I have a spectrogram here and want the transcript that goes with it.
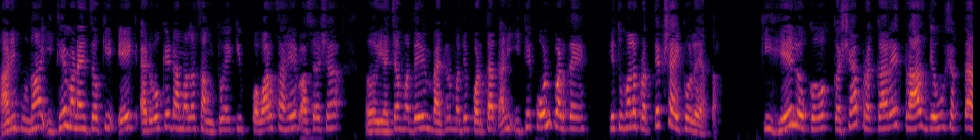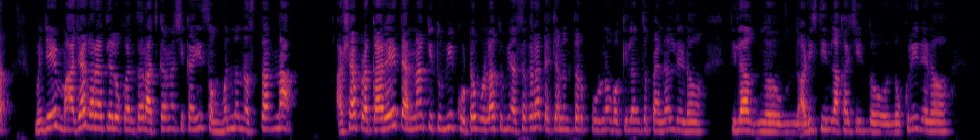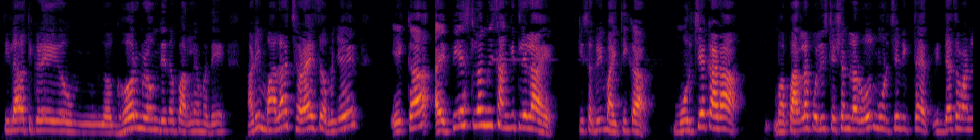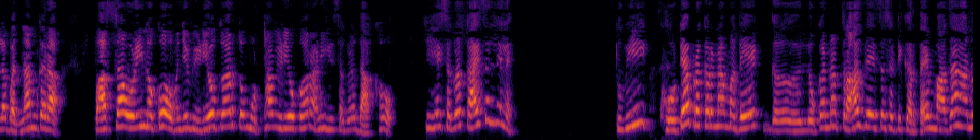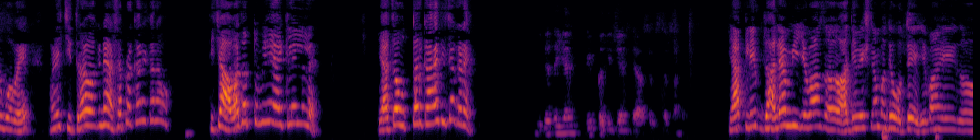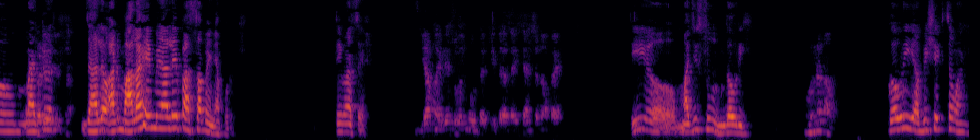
आणि पुन्हा इथे म्हणायचं की एक ऍडव्होकेट आम्हाला सांगतोय की पवार साहेब अशा अशा याच्यामध्ये मॅटरमध्ये पडतात. आणि इथे कोण पडतंय? हे तुम्हाला प्रत्यक्ष ऐकवलंय आता. की हे लोक कशा प्रकारे त्रास देऊ शकतात? म्हणजे माझ्या घरातल्या लोकांचा राजकारणाशी काही संबंध नसताना अशा प्रकारे त्यांना की तुम्ही खोटं बोला तुम्ही असं करा त्याच्यानंतर पूर्ण वकिलांचं पॅनल देणं तिला अडीच तीन लाखाची नोकरी देणं तिला तिकडे घर मिळवून देणं पार्ल्यामध्ये आणि मला छळायचं म्हणजे एका आय पी एसला मी सांगितलेलं आहे की सगळी माहिती काढ. मोर्चे काढा. पार्ला पोलीस स्टेशनला रोज मोर्चे निघतायत. विद्या चव्हाणला बदनाम करा. पाच सहा ओळी नको. म्हणजे व्हिडिओ कर तो मोठा व्हिडिओ कर आणि हे सगळं दाखव. की हे सगळं काय चाललेलं आहे? तुम्ही खोट्या प्रकरणामध्ये लोकांना त्रास द्यायच्यासाठी करताय. माझा अनुभव आहे. आणि चित्रा वागणे अशा प्रकारे करावं. तिच्या आवाजात तुम्ही ऐकलेलं आहे. याचं उत्तर काय तिच्याकडे? ह्या क्लिप झाल्या मी जेव्हा अधिवेशनामध्ये होते जेव्हा हे मॅटर झालं. आणि मला हे मिळाले पाच सहा महिन्यापूर्वी. तेव्हाच आहे या महिलेसोबत बोलतात चित्राताई त्यांचं नाव काय ती माझी सून गौरी. गौरी अभिषेक चव्हाण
